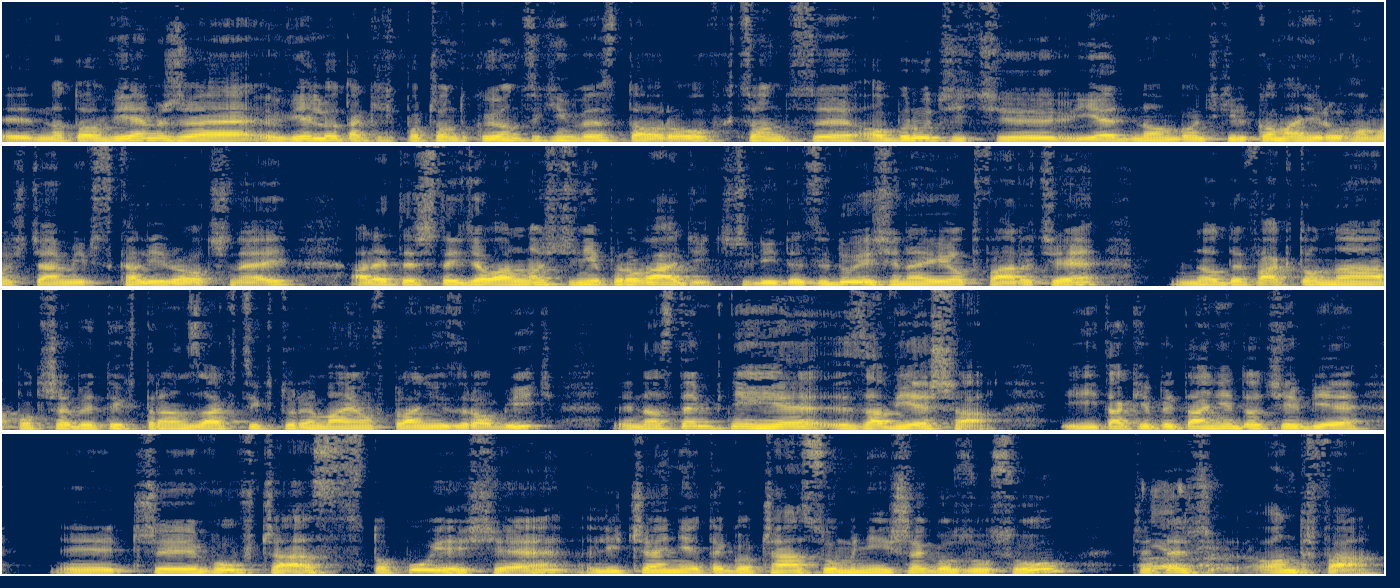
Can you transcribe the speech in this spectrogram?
Y, no to wiem, że wielu takich początkujących inwestorów, chcąc y, obrócić jedną bądź kilkoma nieruchomościami w skali rocznej, ale też tej działalności nie prowadzić, czyli decyduje się na jej otwarcie, no de facto na potrzeby tych transakcji, które mają w planie zrobić, następnie je zawiesza. I takie pytanie do Ciebie, Y, czy wówczas stopuje się liczenie tego czasu mniejszego ZUS-u, czy nie. też on trwa?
